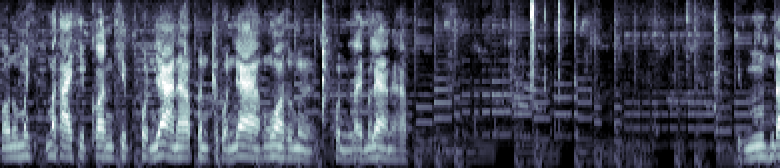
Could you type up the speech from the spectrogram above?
มานูมามาถ่ายคลิปก่อนคลิปผลหญ้านะครับเพิ่นกับผลหญ้าง่วงเสมอผลไรแมลงนะครับกิมด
